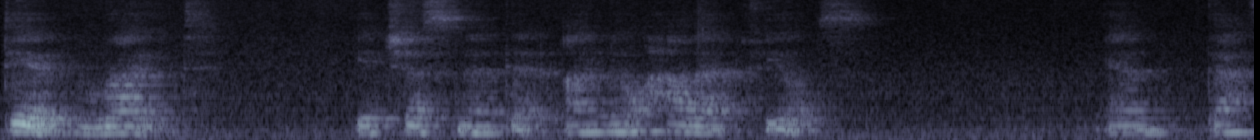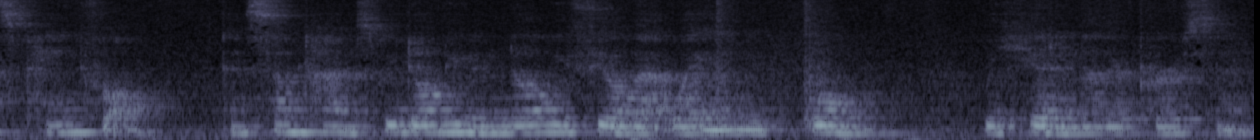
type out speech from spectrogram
did right. It just meant that I know how that feels. And that's painful. And sometimes we don't even know we feel that way and we, boom, we hit another person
